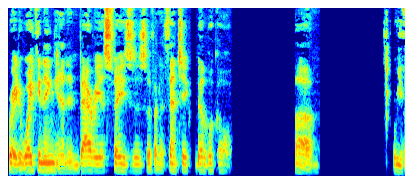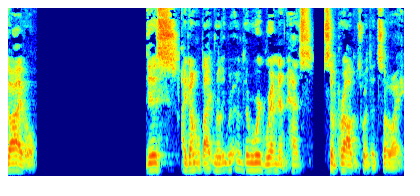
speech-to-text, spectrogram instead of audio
Great Awakening and in various phases of an authentic biblical um, revival. This, I don't like really, the word remnant has some problems with it, so I'm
